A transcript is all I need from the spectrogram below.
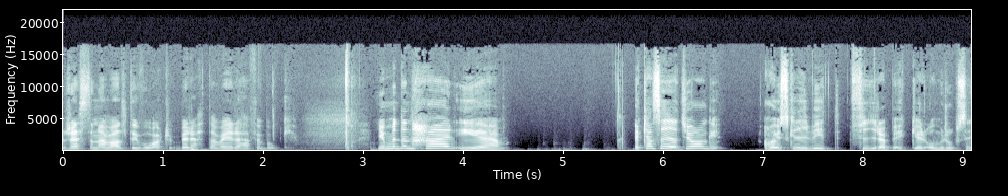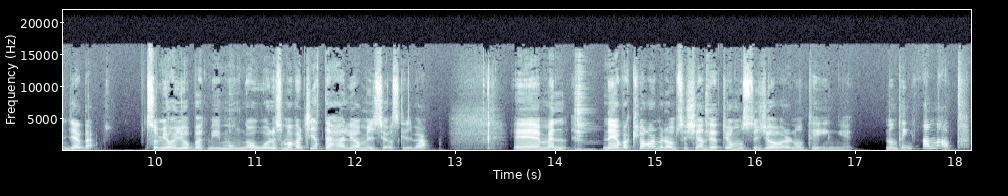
resten av allt är vårt. Berätta, vad är det här för bok? Jo men den här är jag kan säga att jag har ju skrivit fyra böcker om rosengädda. Som jag har jobbat med i många år och som har varit jättehärliga och mysiga att skriva. Eh, men när jag var klar med dem så kände jag att jag måste göra någonting, någonting annat.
